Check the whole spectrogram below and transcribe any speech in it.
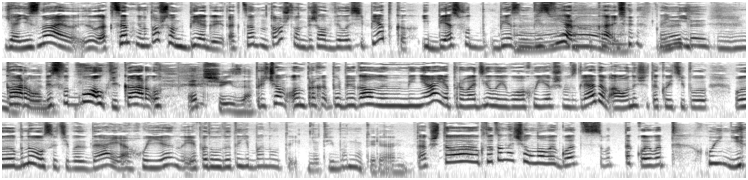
Я не знаю. Акцент не на том, что он бегает, акцент на том, что он бежал в велосипедках и без, фут... без, без верха, Кать. ну Карл, ладно. без футболки, Карл. Это шиза. Причем он пробегал мимо меня, я проводила его охуевшим взглядом, а он еще такой, типа, улыбнулся, типа, да, я охуенный. Я подумала, да ты ебанутый. Ну, ты ебанутый реально. Так что кто-то начал Новый год с вот такой вот хуйни.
